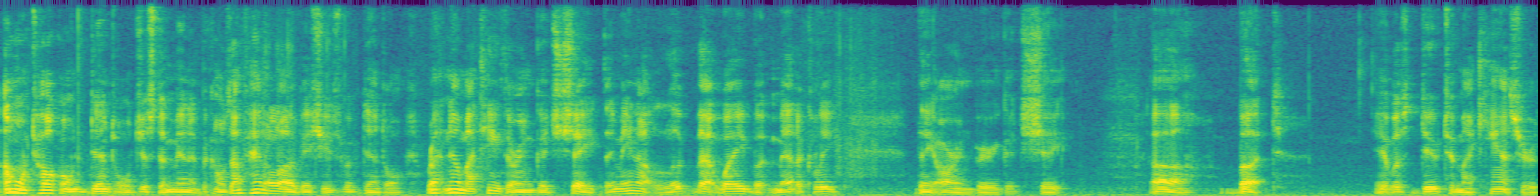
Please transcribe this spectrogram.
I'm going to talk on dental just a minute because I've had a lot of issues with dental. Right now my teeth are in good shape. They may not look that way, but medically they are in very good shape. Uh, but it was due to my cancer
